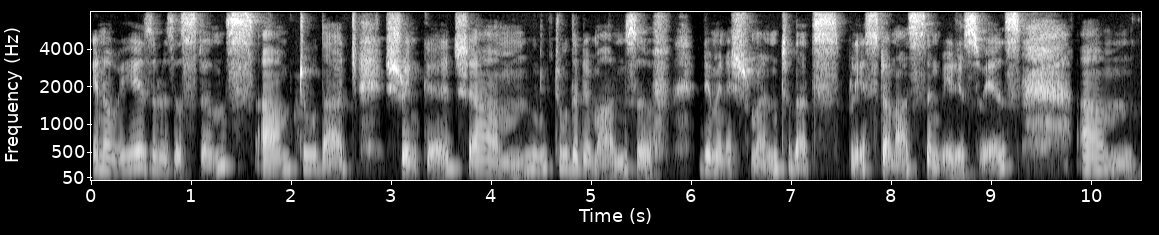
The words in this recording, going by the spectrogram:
in a way is a resistance um, to that shrinkage um, to the demands of diminishment that's placed on us in various ways. Um,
